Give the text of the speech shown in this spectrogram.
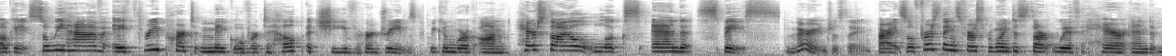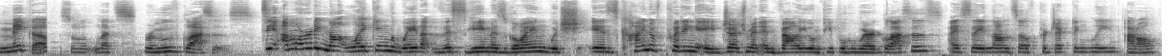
Okay, so we have a three-part makeover to help achieve her dreams. We can work on hairstyle, looks, and space. Very interesting. All right, so first things first, we're going to start with hair and makeup. So let's remove glasses. See, I'm already not liking the way that this game is going, which is kind of putting a judgment and value on people who wear glasses. I say non-self-projectingly at all.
